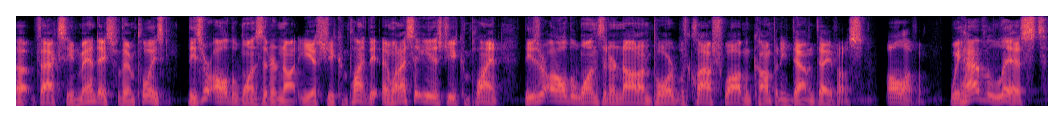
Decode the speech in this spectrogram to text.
uh, vaccine mandates for their employees. These are all the ones that are not ESG compliant. And when I say ESG compliant, these are all the ones that are not on board with Klaus Schwab and company down in Davos. All of them. We have a list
